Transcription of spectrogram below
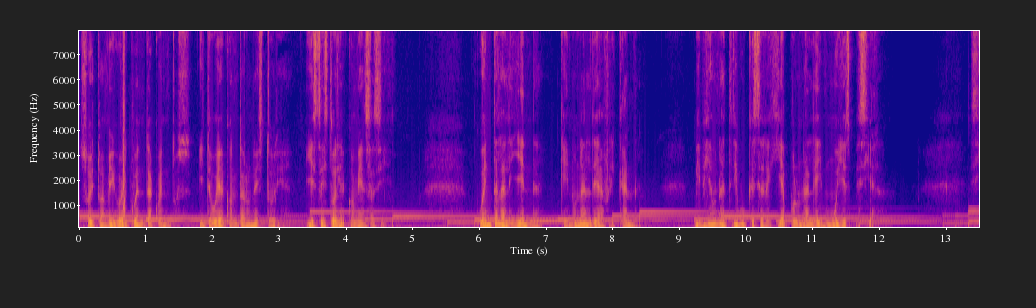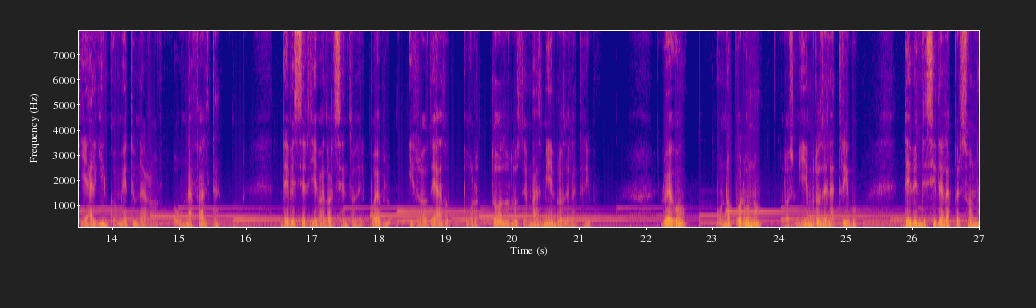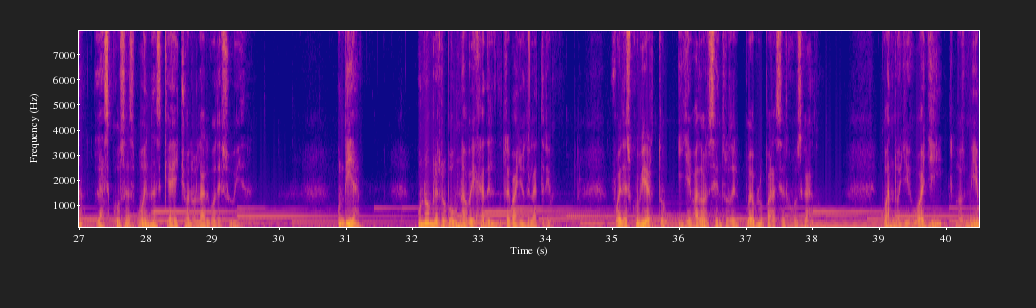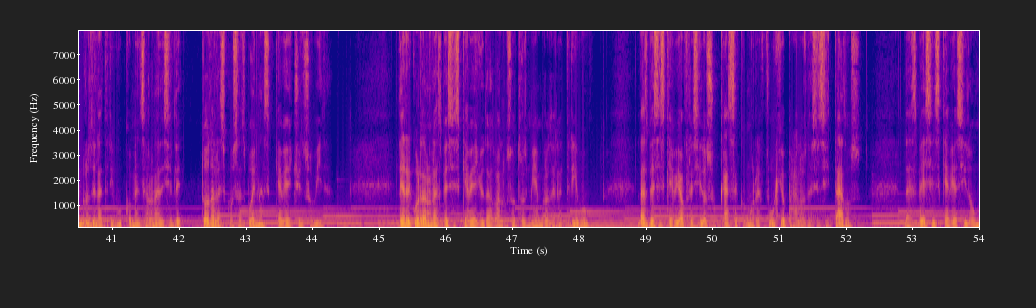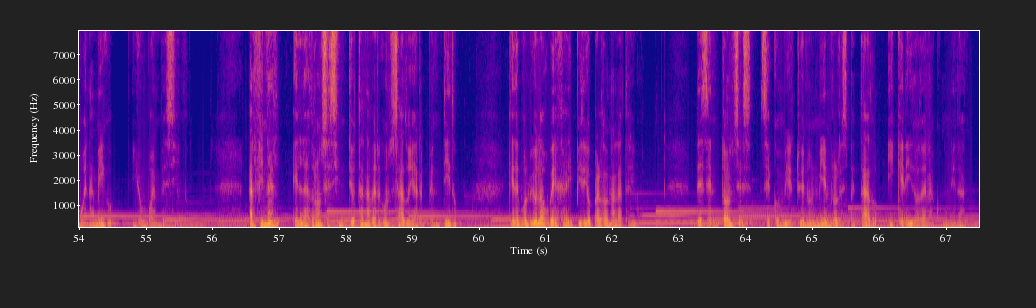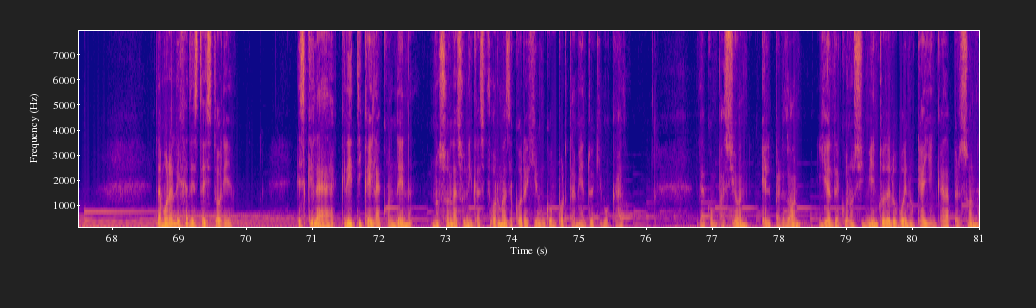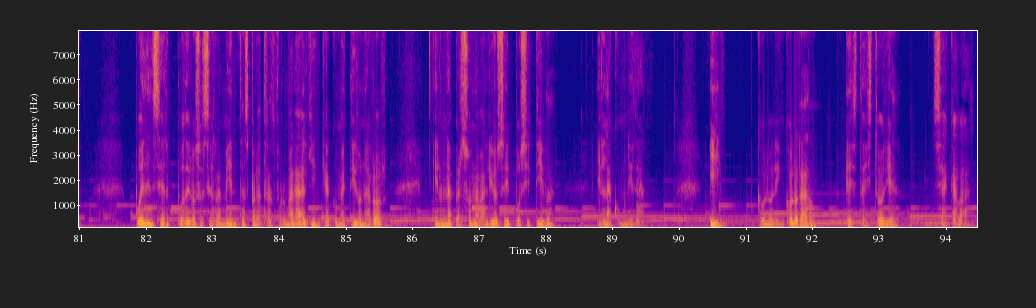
Soy tu amigo el Cuentacuentos y te voy a contar una historia. Y esta historia comienza así. Cuenta la leyenda que en una aldea africana vivía una tribu que se regía por una ley muy especial. Si alguien comete un error o una falta, debe ser llevado al centro del pueblo y rodeado por todos los demás miembros de la tribu. Luego, uno por uno, los miembros de la tribu deben decirle a la persona las cosas buenas que ha hecho a lo largo de su vida. Un día, un hombre robó una oveja del rebaño de la tribu. Fue descubierto y llevado al centro del pueblo para ser juzgado. Cuando llegó allí, los miembros de la tribu comenzaron a decirle todas las cosas buenas que había hecho en su vida. Le recordaron las veces que había ayudado a los otros miembros de la tribu, las veces que había ofrecido su casa como refugio para los necesitados, las veces que había sido un buen amigo y un buen vecino. Al final, el ladrón se sintió tan avergonzado y arrepentido que devolvió la oveja y pidió perdón a la tribu. Desde entonces se convirtió en un miembro respetado y querido de la comunidad. La moraleja de esta historia es que la crítica y la condena no son las únicas formas de corregir un comportamiento equivocado. La compasión, el perdón y el reconocimiento de lo bueno que hay en cada persona pueden ser poderosas herramientas para transformar a alguien que ha cometido un error en una persona valiosa y positiva en la comunidad. Y, colorín colorado, esta historia se ha acabado.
